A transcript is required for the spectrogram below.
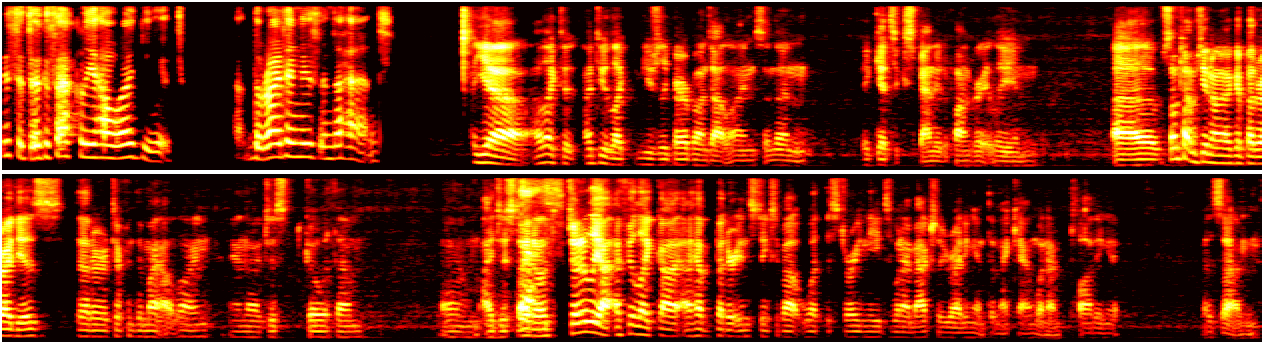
this is exactly how I do it. The writing is in the hand. Yeah, I like to. I do like usually bare bones outlines, and then it gets expanded upon greatly. And uh, sometimes, you know, I get better ideas that are different than my outline, and I just go with them. Um, I just, yes. I don't. Generally, I, I feel like I, I, have better instincts about what the story needs when I'm actually writing it than I can when I'm plotting it, as um,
